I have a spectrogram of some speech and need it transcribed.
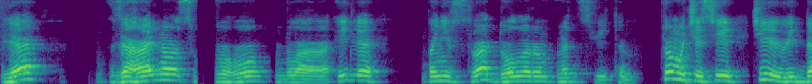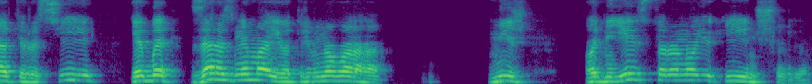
для загального свого блага і для панівства доларом над світом. В тому числі, чи віддати Росії, якби зараз немає от рівновага між однією стороною і іншою.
